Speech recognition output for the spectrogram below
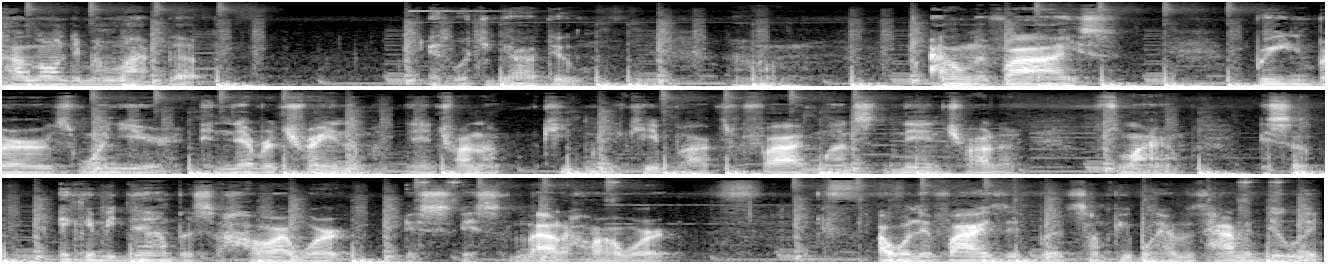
how long they've been locked up is what you gotta do. Um, I don't advise breeding birds one year and never train them, then trying to keep them in the kit box for five months and then try to fly them. It's a it can be done, but it's a hard work. It's it's a lot of hard work. I wouldn't advise it, but some people have the time to do it.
